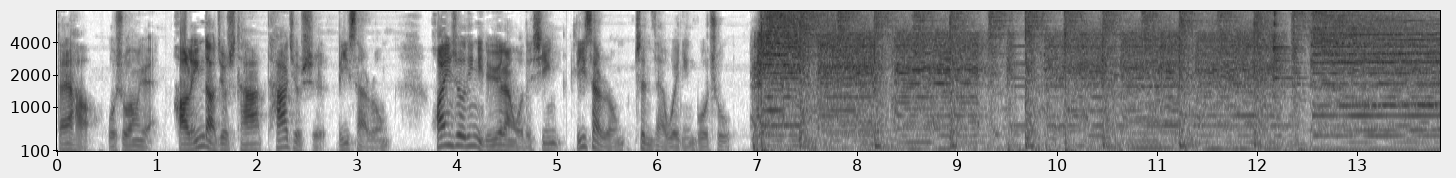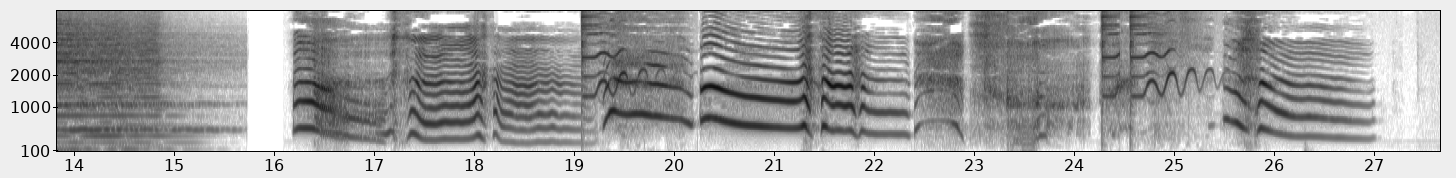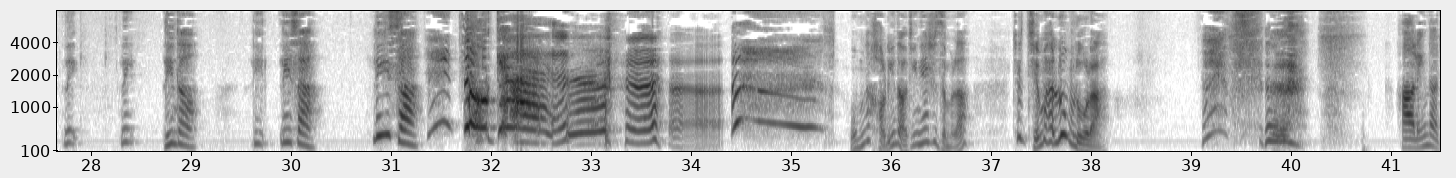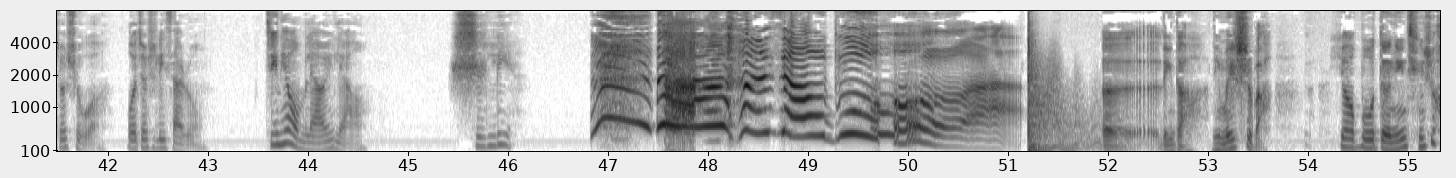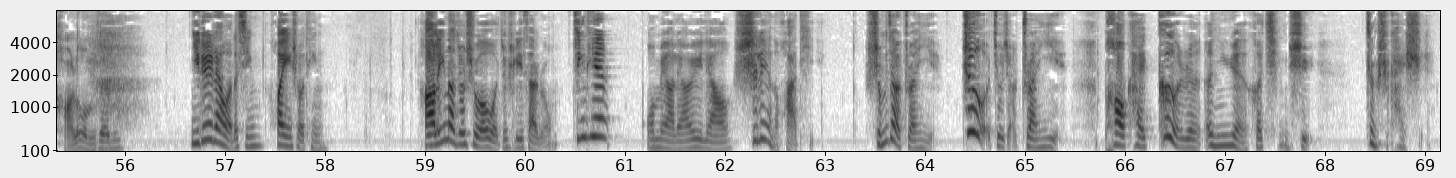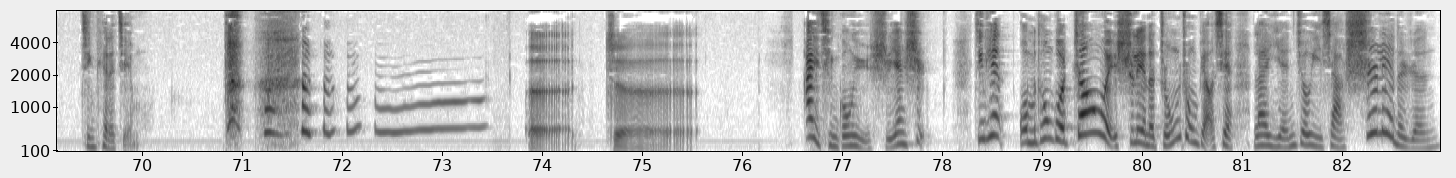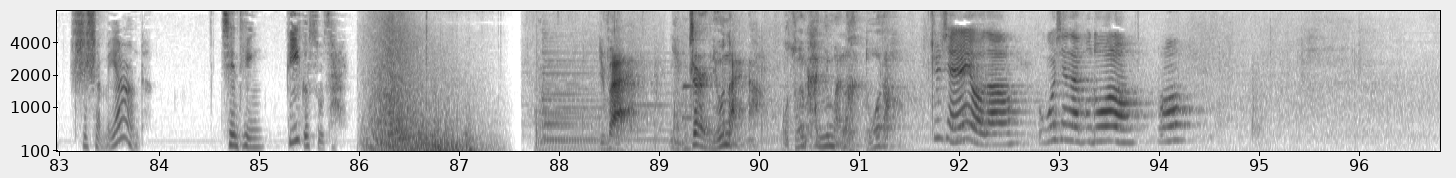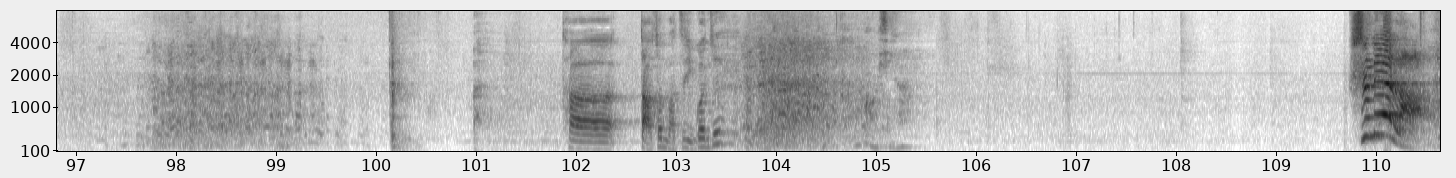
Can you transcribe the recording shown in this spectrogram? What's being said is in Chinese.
大家好，我是汪远。好领导就是他，他就是 Lisa 荣。欢迎收听你的月亮我的心，Lisa 荣正在为您播出。领领领导 Lisa，Lisa，走开！我们的好领导今天是怎么了？这节目还录不录了？好领导就是我，我就是 Lisa 荣。今天我们聊一聊失恋。小布，呃，领导，您没事吧？要不等您情绪好了，我们再录。你的月亮我的心，欢迎收听。好领导就是我，我就是 Lisa 荣。今天我们要聊一聊失恋的话题。什么叫专业？这就叫专业。抛开个人恩怨和情绪，正式开始今天的节目。呃，这爱情公寓实验室，今天我们通过张伟失恋的种种表现来研究一下失恋的人是什么样的。先听第一个素材。于飞，你们这儿牛奶呢？我昨天看你买了很多的。之前有的，不过现在不多了哦。他打算把自己灌醉？好口型啊！失恋了？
